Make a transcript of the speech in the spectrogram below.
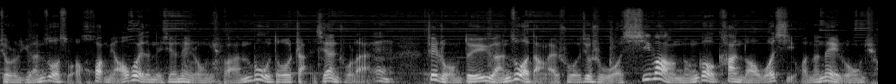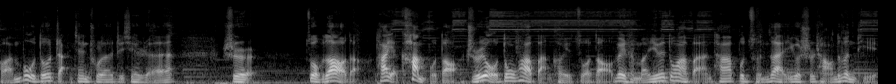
就是原作所画描绘的那些内容全部都展现出来。嗯，这种对于原作党来说，就是我希望能够看到我喜欢的内容全部都展现出来。这些人是。做不到的，他也看不到，只有动画版可以做到。为什么？因为动画版它不存在一个时长的问题。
